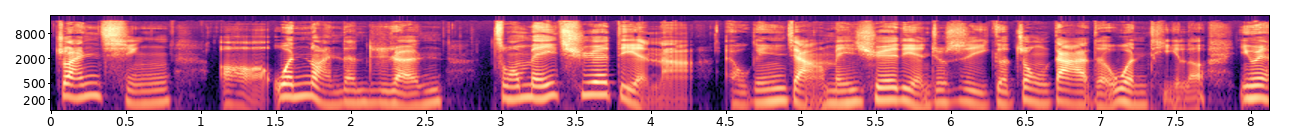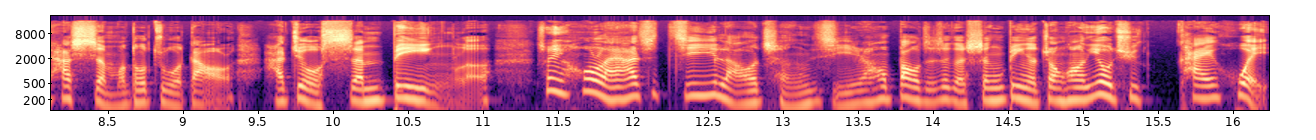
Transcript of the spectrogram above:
专情，呃，温暖的人，怎么没缺点呢？哎，我跟你讲，没缺点就是一个重大的问题了，因为他什么都做到了，他就生病了，所以后来他是积劳成疾，然后抱着这个生病的状况又去开会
